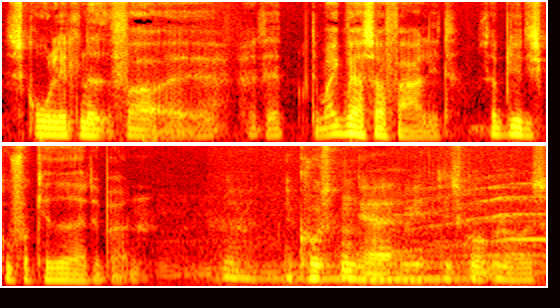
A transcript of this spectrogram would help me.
skrue lidt ned for, øh, det, det må ikke være så farligt. Så bliver de sgu for kede af det, børn. Ja. Kusken er virkelig skummel også.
